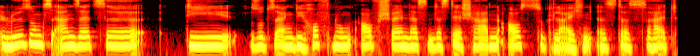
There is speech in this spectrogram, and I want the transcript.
Lösungsansätze, die sozusagen die Hoffnung aufschwellen lassen, dass der Schaden auszugleichen ist, dass halt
